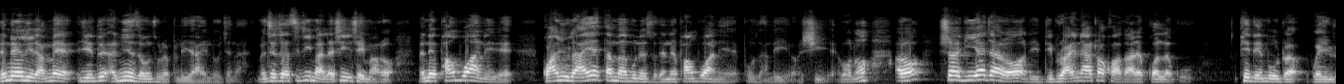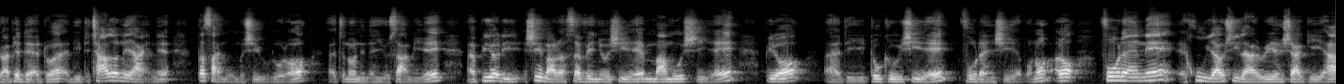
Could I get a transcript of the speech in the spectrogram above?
နည်းနည်းလေးဒါမဲ့အရင်သွင်းအမြင့်ဆုံးဆိုတဲ့ player ကြီးလိုချင်တာ Manchester City မှာလက်ရှိအချိန်မှာတော့နည်းနည်းဖောင်းပွားနေတဲ့ကွာဂျူလာရဲ့တတ်မှတ်မှုနဲ့ဆိုနည်းနည်းဖောင်းပွားနေတဲ့ပုံစံလေးတော့ရှိတယ်ပေါ့နော်အဲ့တော့ Shaggy ကကြတော့ဒီ De Bruyne ထွက်ခွာသွားတဲ့ quad လက်ကိုဖြစ်တင်ဖို့အတွက်ဝယ်ယူတာဖြစ်တဲ့အတွက်ဒီတခြားသောနေရာတွေနဲ့သက်ဆိုင်မှုမရှိဘူးလို့တော့အဲကျွန်တော်အနေနဲ့ယူဆမိတယ်အဲပြီးတော့ဒီအရှိမတော့7ညိုရှိတယ်မာမိုရှိတယ်ပြီးတော့အဲဒီတိုကျိုရှိတယ်ဖိုဒန်ရှိတယ်ပေါ့နော်အဲ့တော့ဖိုဒန်နဲ့အခုရောက်ရှိလာရီယန်ရှာကီဟာ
